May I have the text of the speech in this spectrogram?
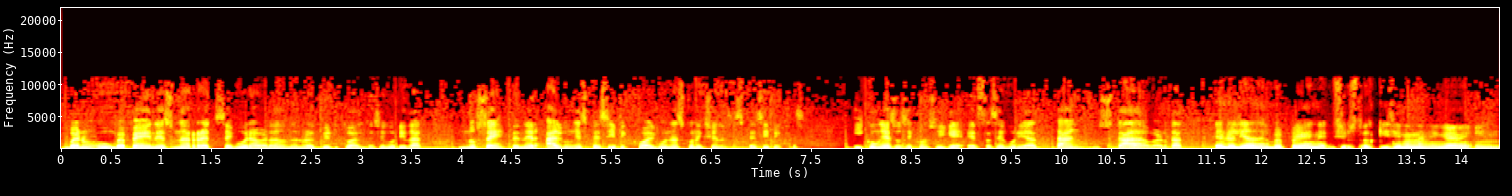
bueno, un VPN es una red segura, ¿verdad? Una red virtual de seguridad. No sé, tener algo en específico, algunas conexiones específicas y con eso se consigue esta seguridad tan buscada, ¿verdad? En realidad el VPN, si usted quisiera navegar en,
